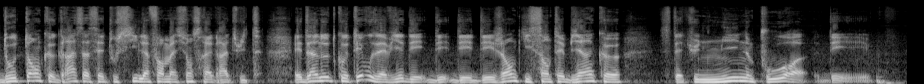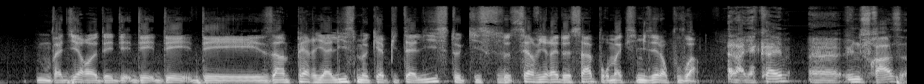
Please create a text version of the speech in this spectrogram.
D'autant que grâce à cet outil, l'information sera gratuite. Et d'un autre côté, vous aviez des, des, des, des gens qui sentaient bien que c'était une mine pour des on va dire des, des, des, des impérialismes capitalistes qui se serviraient de ça pour maximiser leur pouvoir. Alors il y a quand même euh, une phrase.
